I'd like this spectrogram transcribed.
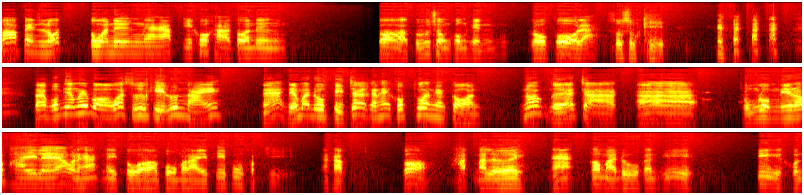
ก็เป็นรถตัวหนึ่งนะครับอีโคคาร์ตัวหนึ่งก็คุณผู้ชมคงเห็นโลโก้แล้วซูซูกิ แต่ผมยังไม่บอกว่าซูซูกิรุ่นไหนนะเดี๋ยวมาดูฟีเจอร์กันให้ครบถ้วนกันก่อน นอกเหนือจากาถุงลมนิรภัยแล้วนะฮะในตัวพวงมาลัยที่ผู้ขับขี่นะครับ ก็ถัดมาเลยนะก็มาดูกันที่ที่คน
